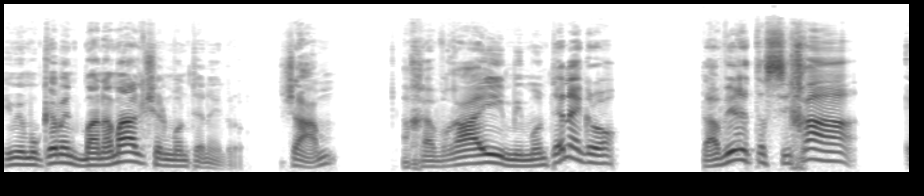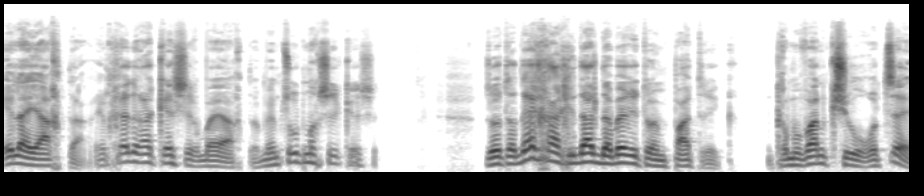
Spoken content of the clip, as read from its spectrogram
היא ממוקמת בנמל של מונטנגרו. שם, החברה ההיא ממונטנגרו תעביר את השיחה אל היאכטה, אל חדר הקשר ביאכטה, באמצעות מכשיר קשר. זאת הדרך היחידה לדבר איתו עם פטריק, כמובן כשהוא רוצה.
